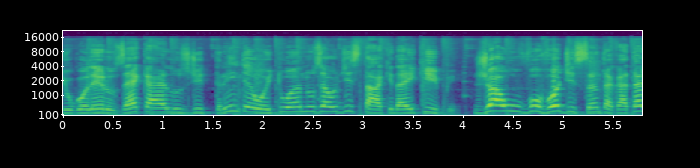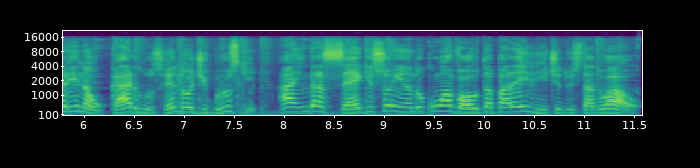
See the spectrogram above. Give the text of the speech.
e o goleiro Zé Carlos, de 38 anos, é o destaque da equipe. Já o vovô de Santa Catarina, o Carlos Renault de Brusque, ainda segue sonhando com a volta para a elite do estadual.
